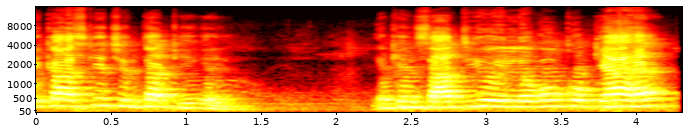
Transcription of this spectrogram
विकास की चिंता की गई। लेकिन साथियों, इन लोगों को क्या है?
